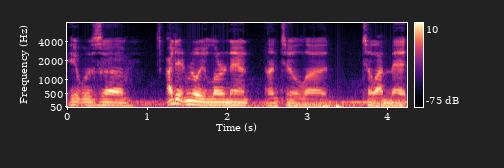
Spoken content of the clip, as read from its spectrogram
it was um, I didn't really learn that until uh, until I met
